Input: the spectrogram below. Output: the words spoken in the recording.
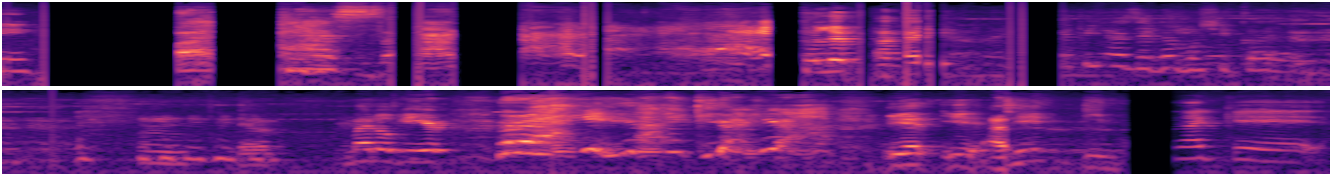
sí. Tú le acá y, ¿Qué opinas de la música de, de Metal Gear? Y, y así que,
